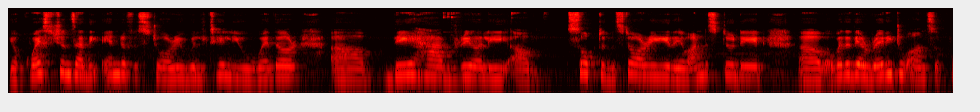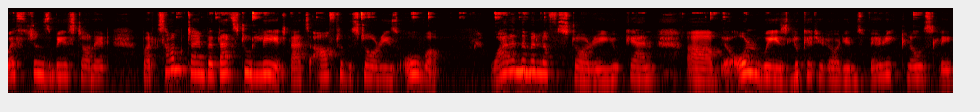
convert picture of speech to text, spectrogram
Your questions at the end of a story will tell you whether uh, they have really. Um, soaked in the story, they've understood it, uh, whether they're ready to answer questions based on it. But sometimes, but that's too late. That's after the story is over while in the middle of a story, you can uh, always look at your audience very closely.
